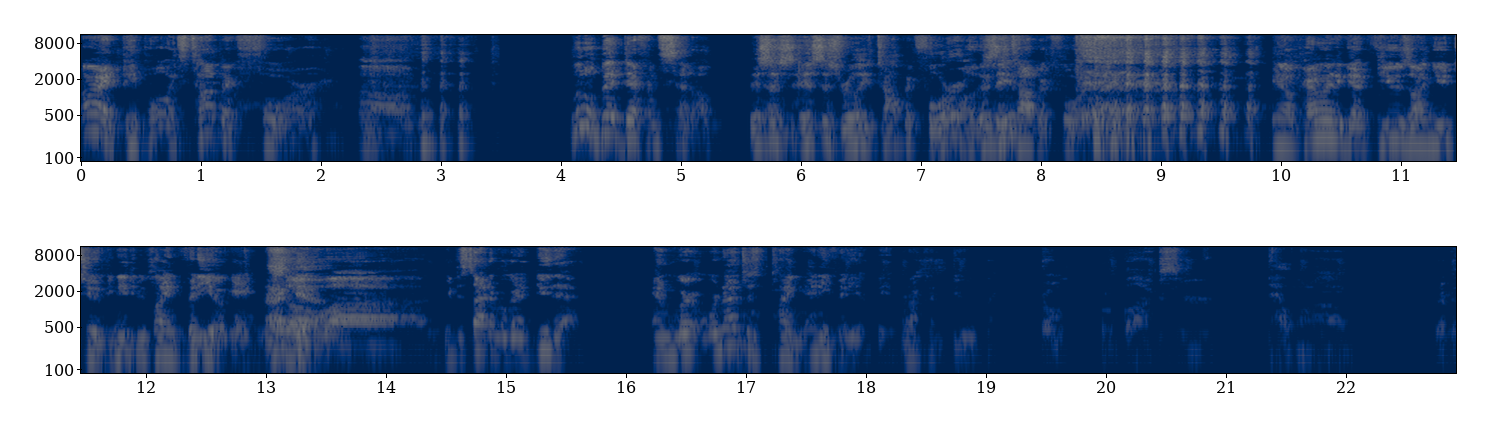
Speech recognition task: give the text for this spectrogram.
All right, people, it's topic four. Um, little bit different setup. This is is this really topic four? Oh, this is topic four. you know, apparently to get views on YouTube, you need to be playing video games. Heck so yeah. uh, we decided we're going to do that, and we're we're not just playing any video game. We're not going to do like Ro- Roblox or Hell no. um, whatever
